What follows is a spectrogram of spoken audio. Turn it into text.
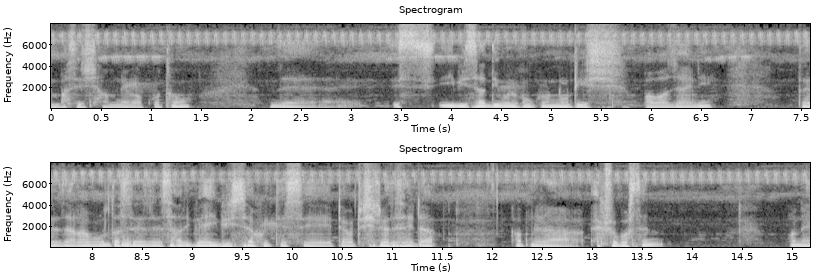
এম্বাসির সামনে বা কোথাও যে ই ভিসা দিব এরকম কোনো নোটিশ পাওয়া যায়নি। তো যারা বলতেছে যে সার্বিয়া ই ভিসা হইতেছে, এটা ওটা সেটা হইতেছে, এটা আপনারা একশো পার্সেন্ট মানে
